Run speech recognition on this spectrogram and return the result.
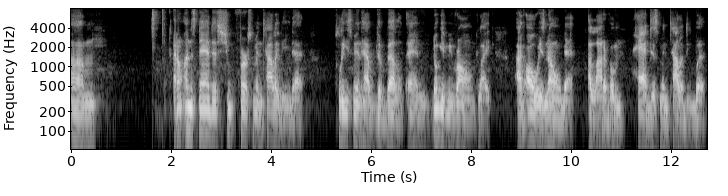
Um I don't understand this shoot first mentality that policemen have developed. And don't get me wrong, like I've always known that a lot of them had this mentality, but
